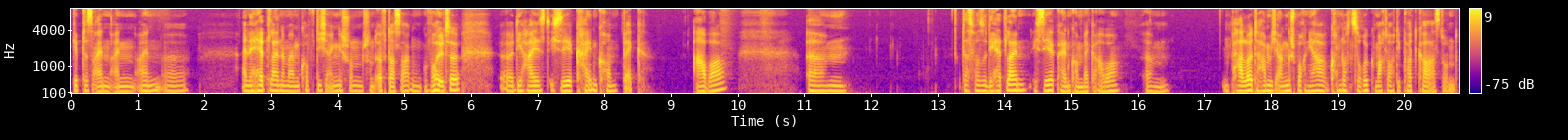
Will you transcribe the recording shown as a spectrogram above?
gibt es ein, ein, ein, äh, eine Headline in meinem Kopf, die ich eigentlich schon, schon öfters sagen wollte. Äh, die heißt, ich sehe kein Comeback, aber ähm, das war so die Headline. Ich sehe kein Comeback, aber ähm, ein paar Leute haben mich angesprochen, ja, komm doch zurück, mach doch die Podcast und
